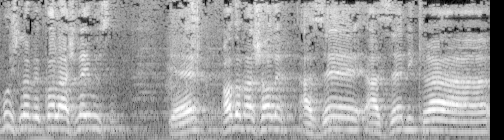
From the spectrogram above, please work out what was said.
מושלם בכל השלימוסים. עוד מה שולם. אז אז זה נקרא,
